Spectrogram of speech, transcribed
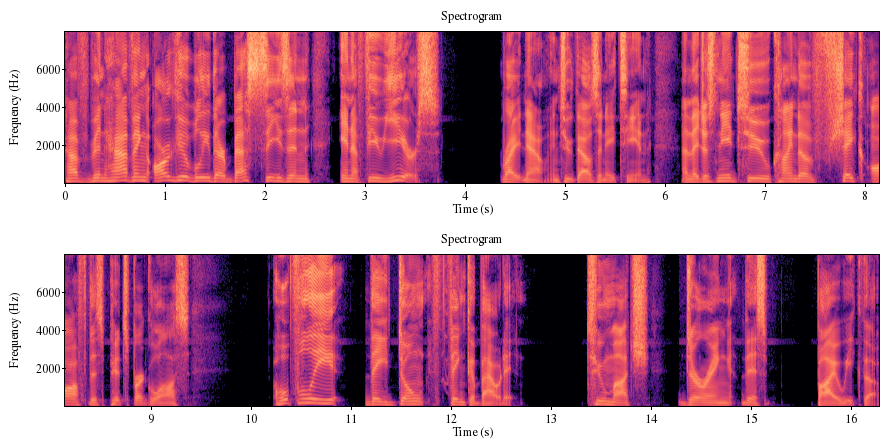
have been having arguably their best season in a few years right now in 2018. And they just need to kind of shake off this Pittsburgh loss. Hopefully, they don't think about it too much during this bye week, though.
